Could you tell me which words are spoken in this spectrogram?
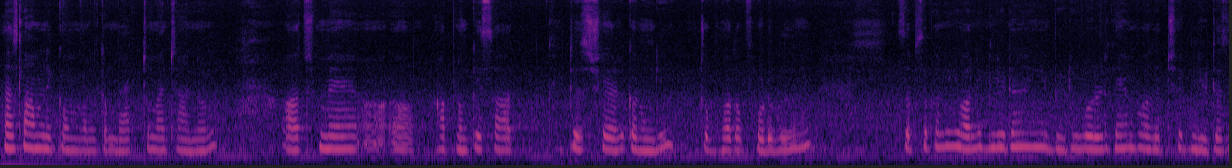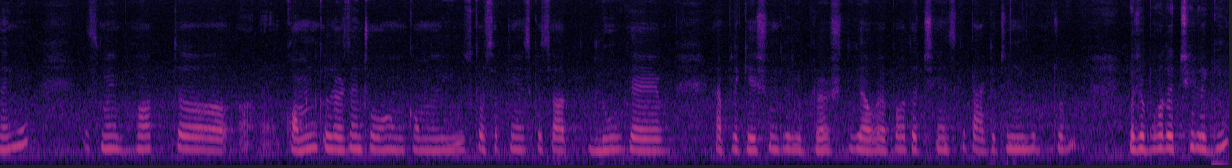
अस्सलाम वालेकुम बैक टू माय चैनल आज मैं आप लोगों के साथ ग्लिटर्स शेयर करूँगी, जो बहुत अफोर्डेबल हैं। सबसे पहले ये वाले ग्लिटर हैं, ये ब्यूटी वर्ल्ड के हैं, बहुत अच्छे ग्लिटर्स हैं ये। इसमें बहुत कॉमन कलर्स हैं, जो हम कॉमनली यूज़ कर सकते हैं। इसके साथ ग्लू है एप्लीकेशन के लिए ब्रश दिया हुआ है, बहुत अच्छे हैं। इसकी पैकेजिंग जो मुझे बहुत अच्छी लगी।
